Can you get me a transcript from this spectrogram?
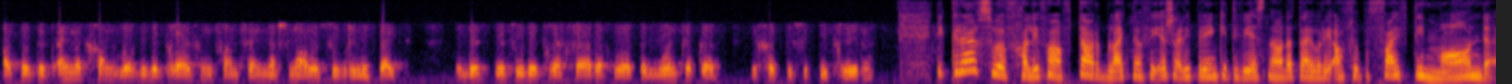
asof dit eintlik gaan oor die bedreiging van sy nasionale soewereiniteit. En dis dis hoe dit regverdig word 'n moontlike Egiptiese toetrede. Die krijgshoof Khalifa Haftar blyk nou vir eers uit die prentjie te wees nadat hy oor die afgelope 15 maande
